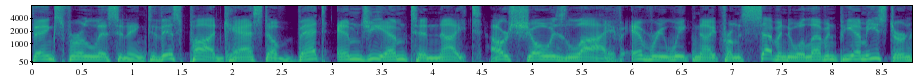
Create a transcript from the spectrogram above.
Thanks for listening to this podcast of Bet MGM Tonight. Our show is live every weeknight from 7 to 11 p.m. Eastern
